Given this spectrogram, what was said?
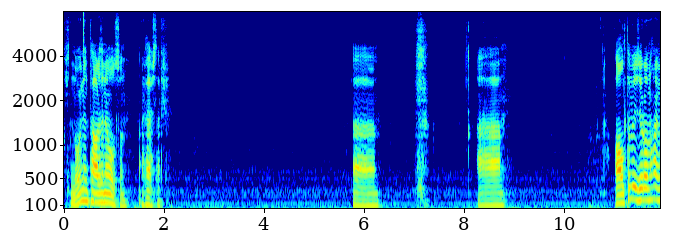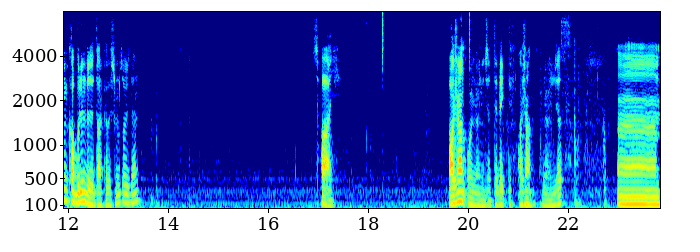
Şimdi oyunun tarzı ne olsun arkadaşlar? Eee Eee 6 ve üzeri olan oyun kabulün de dedi arkadaşımız. O yüzden Spy Ajan oyunu oynayacağız. Dedektif ajan oyunu oynayacağız. Eee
